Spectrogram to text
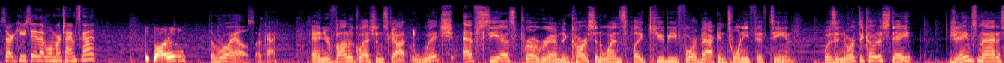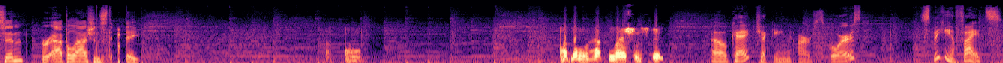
Sorry, can you say that one more time, Scott? Royals? The Royals. Okay. And your final question, Scott. Which FCS program did Carson Wentz play QB for back in 2015? Was it North Dakota State, James Madison, or Appalachian State? Uh, I'll go with Appalachian State. Okay, checking our scores. Speaking of fights,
